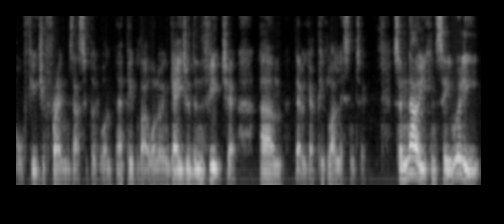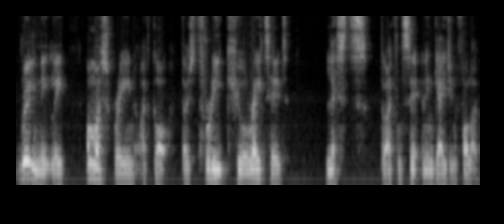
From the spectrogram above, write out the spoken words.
or future friends, that's a good one. They're people that I want to engage with in the future. Um, there we go, people I listen to. So now you can see really, really neatly on my screen, I've got those three curated lists that I can sit and engage and follow.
